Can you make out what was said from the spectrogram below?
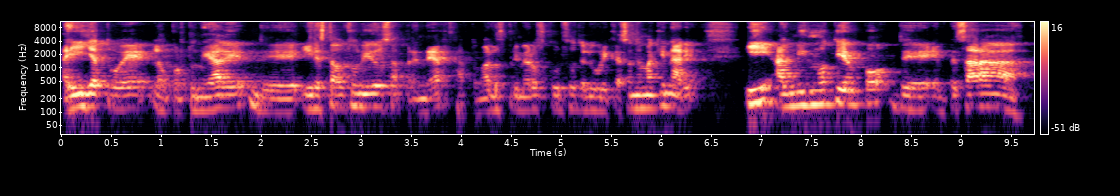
Ahí ya tuve la oportunidad de, de, ir a Estados Unidos a aprender, a tomar los primeros cursos de lubricación de maquinaria y al mismo tiempo de empezar a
